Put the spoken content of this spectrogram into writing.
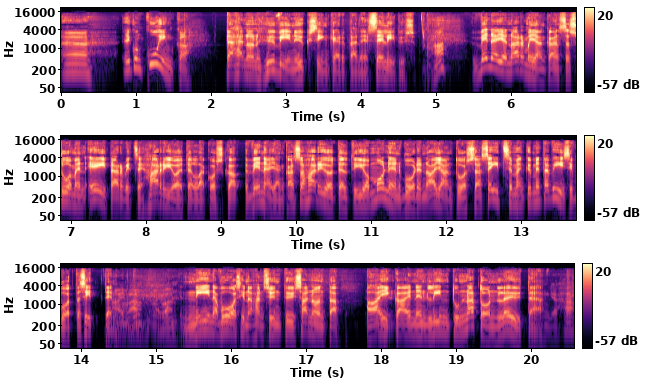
ö, ei kun kuinka? Tähän on hyvin yksinkertainen selitys. Aha. Venäjän armeijan kanssa Suomen ei tarvitse harjoitella, koska Venäjän kanssa harjoiteltiin jo monen vuoden ajan tuossa 75 vuotta sitten. Aivan, aivan. Niinä vuosinahan syntyi sanonta, aikainen lintu Naton löytää. Jaha.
